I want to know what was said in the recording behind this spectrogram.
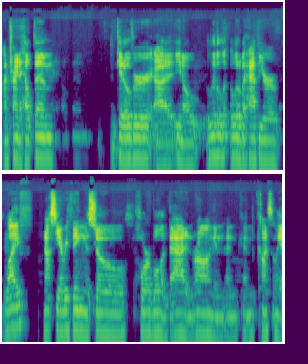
I'm trying to help them get over, uh, you know, live a, li- a little bit happier life, not see everything as so horrible and bad and wrong and, and, and constantly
